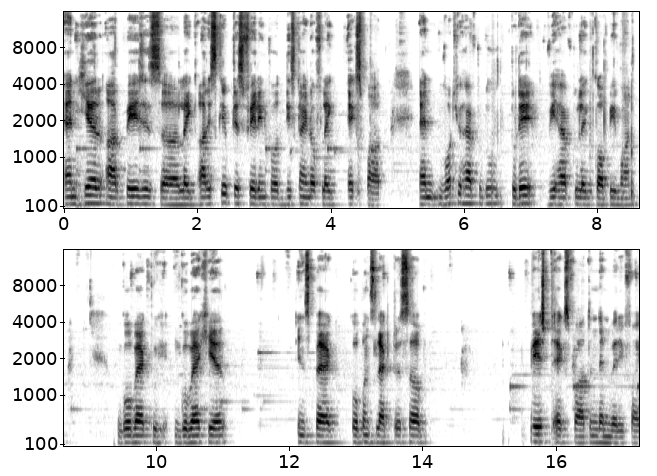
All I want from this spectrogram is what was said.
and here our page is uh, like our script is failing for this kind of like xpath and what you have to do today we have to like copy one go back to go back here inspect open SelectorsHub paste xpath and then verify.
